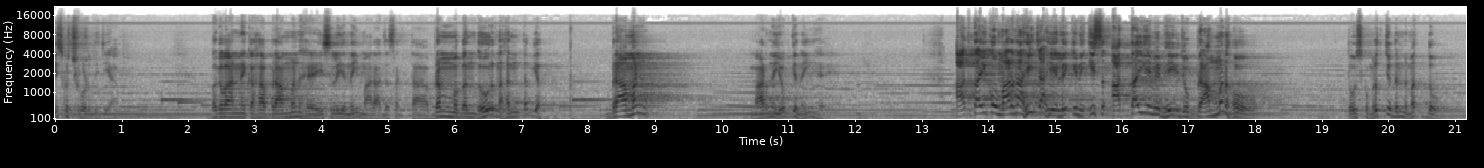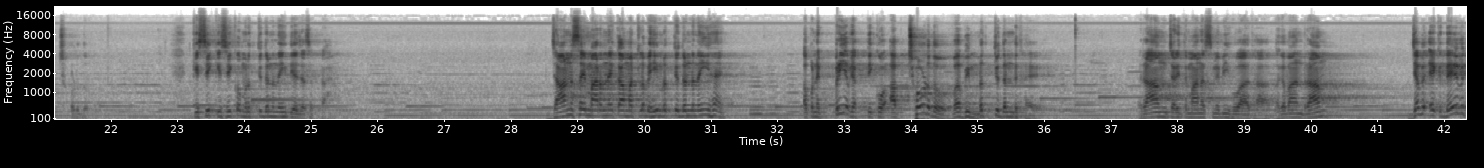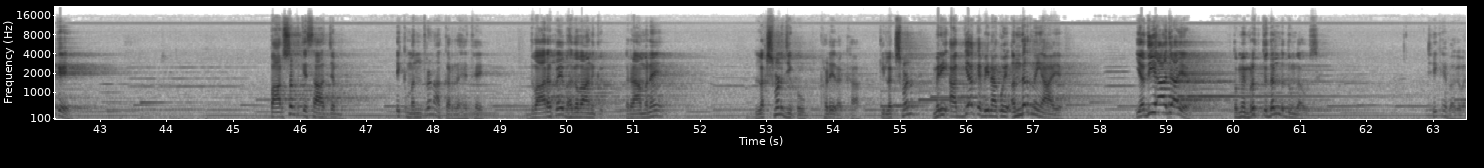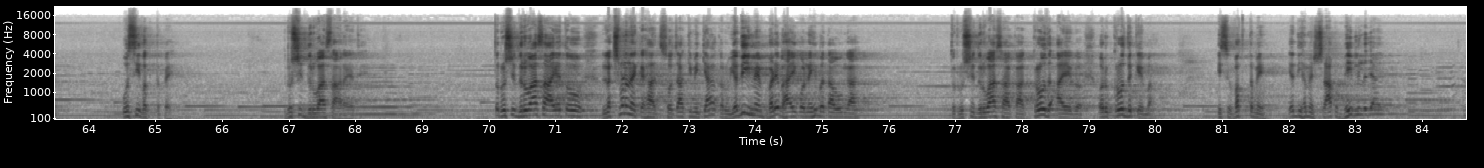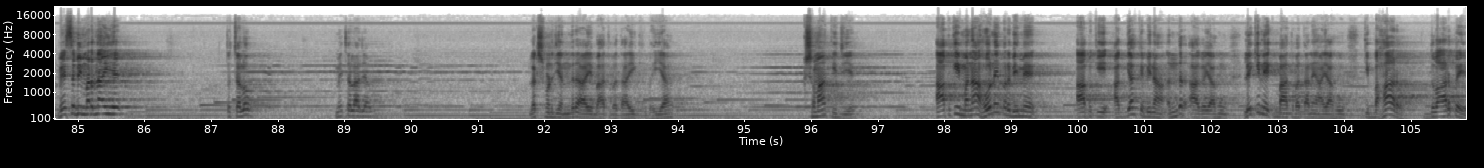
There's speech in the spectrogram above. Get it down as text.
इसको छोड़ दीजिए आप। भगवान ने कहा, ब्राह्मण है, इसलिए नहीं मारा जा सकता। ब्रह्म बंधुर न हंतव्य। ब्राह्मण मारने योग्य नहीं है। आताई को मारना ही चाहिए, लेकिन इस आताई में भी जो ब्राह्मण हो तो उसको मृत्यु दंड मत दो, छोड़ दो। किसी किसी को मृत्यु दंड नहीं दिया जा सकता। जान से मारने का मतलब ही मृत्युदंड नहीं है। अपने प्रिय व्यक्ति को आप छोड़ दो, वह भी मृत्युदंड है। रामचरितमानस में भी हुआ था। भगवान राम जब एक देव के पार्षद के साथ जब एक मंत्रणा कर रहे थे, द्वार पे भगवान राम ने लक्ष्मण जी को खड़े रखा कि, लक्ष्मण, मेरी आज्ञा के बिना कोई अंदर नहीं आए। यदि आ जाए तो मैं मृत्यु दंड दूँगा उसे। ठीक है, भगवान। उसी वक्त पे ऋषि दुर्वासा आ रहे थे। तो ऋषि दुर्वासा आए तो लक्ष्मण ने कहा, सोचा कि मैं क्या करूँ? यदि मैं बड़े भाई को नहीं बताऊँगा तो ऋषि दुर्वासा का क्रोध आएगा और क्रोध के बाद इस वक्त में यदि हमें श्राप भी मिल जाए, वैसे भी मरना ही है। तो चलो मैं चला जाऊँ लक्ष्मण जी अंदर आए, बात बताई कि भैया, क्षमा कीजिए, आपकी मना होने पर भी मैं आपकी आज्ञा के बिना अंदर आ गया हूँ। लेकिन एक बात बताने आया हूँ कि बाहर द्वार पे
